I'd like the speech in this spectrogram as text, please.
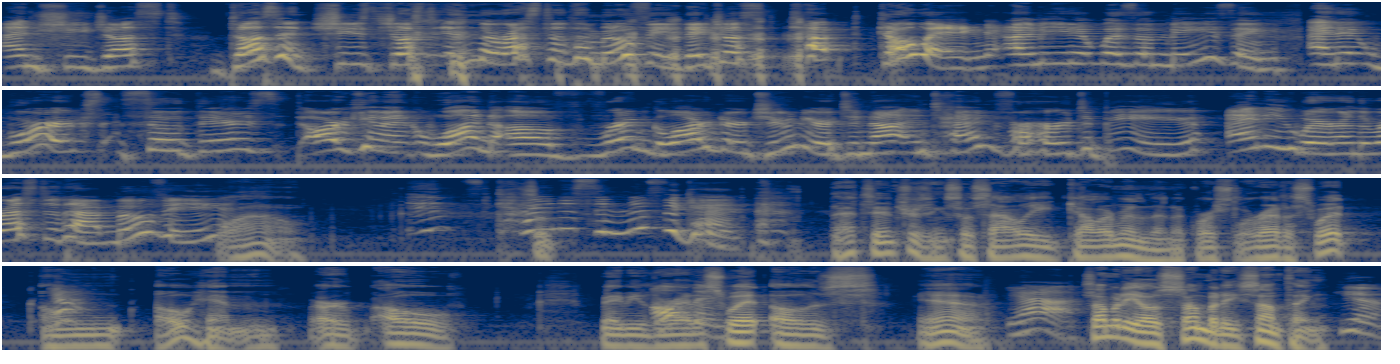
And she just doesn't. She's just in the rest of the movie. They just kept going. I mean, it was amazing. And it works. So there's argument one of Ring Lardner Jr. did not intend for her to be anywhere in the rest of that movie. Wow. It's kind of significant. That's interesting. So Sally Kellerman, and then of course Loretta Swit own owe him, or oh, maybe Loretta Altman. Swit owes. Yeah. Yeah. Somebody owes somebody something. Yeah.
